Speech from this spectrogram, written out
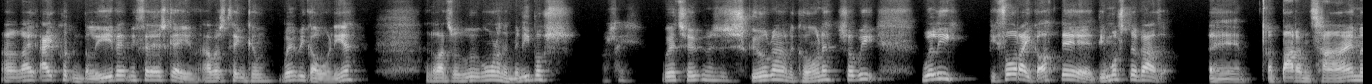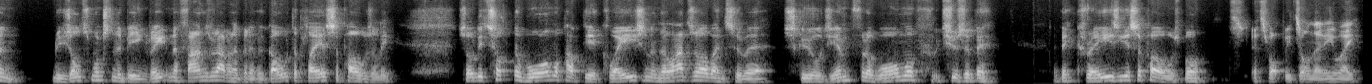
and I, I couldn't believe it. My first game, I was thinking, "Where are we going here?" And the lads were, "We're going on the minibus." I was like, "Where to?" There's a school round the corner. So we, Willie, before I got there, they must have had um, a bad time, and results mustn't have been great, and the fans were having a bit of a go at the players supposedly. So they took the warm up out the equation, and the lads all went to a school gym for a warm up, which was a bit a bit crazy, I suppose, but it's, it's what we done anyway.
